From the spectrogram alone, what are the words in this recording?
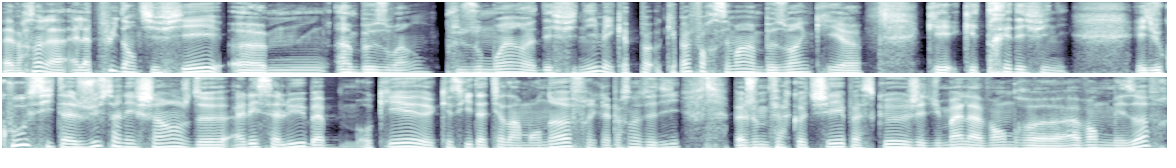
la personne, elle a, pu identifier euh, un besoin plus ou moins euh, défini, mais qui n'est pas forcément un besoin qui euh, qui est très défini. Et du coup, si tu as juste un échange de « Allez, salut, bah, ok, qu'est-ce qui t'attire dans mon offre ?» et que la personne te dit bah, « Je veux me faire coacher parce que j'ai du mal à vendre, à vendre mes offres. »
